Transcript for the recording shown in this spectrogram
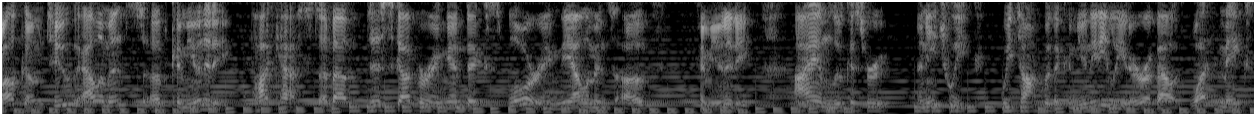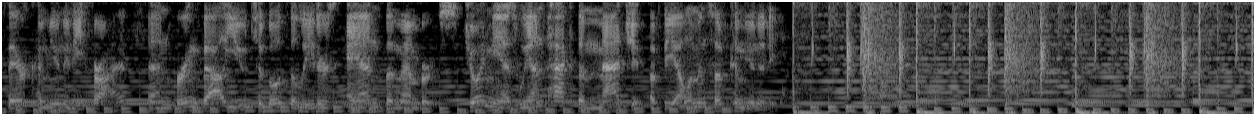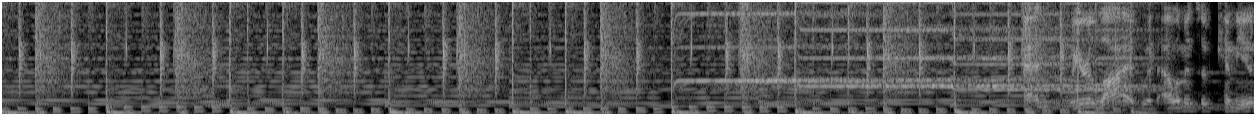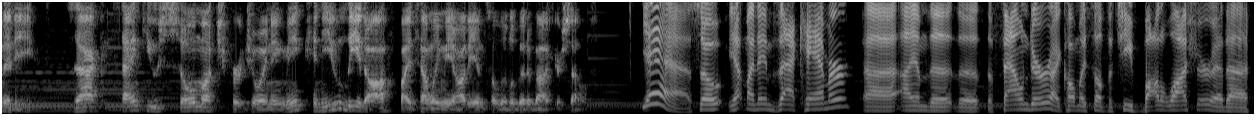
Welcome to Elements of Community, podcast about discovering and exploring the elements of community. I am Lucas Root, and each week we talk with a community leader about what makes their community thrive and bring value to both the leaders and the members. Join me as we unpack the magic of the elements of community. Elements of Community. Zach, thank you so much for joining me. Can you lead off by telling the audience a little bit about yourself? Yeah. So, yeah, my name's Zach Hammer. Uh, I am the, the the founder. I call myself the chief bottle washer at uh,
